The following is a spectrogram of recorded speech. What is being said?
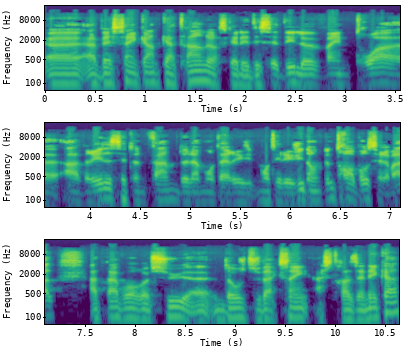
avait 54 ans lorsqu'elle est décédée le 23 avril. C'est une femme de la Montérégie, donc d'une thrombose cérébrale après avoir reçu une dose du vaccin AstraZeneca.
